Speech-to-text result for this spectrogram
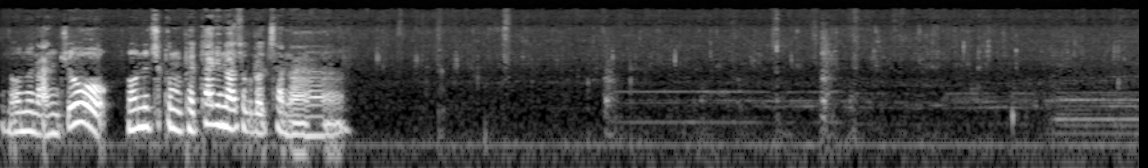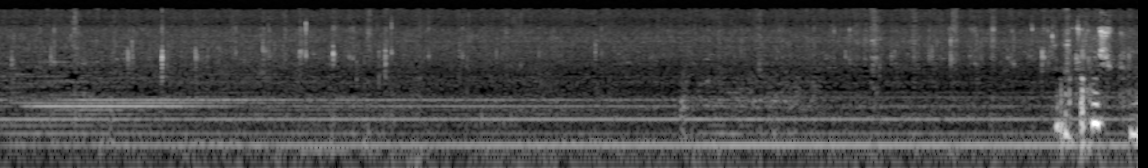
너는 안 줘? 너는 지금 배탈이 나서 그렇잖아. 조금씩 주네.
